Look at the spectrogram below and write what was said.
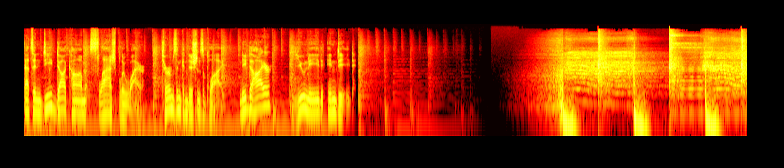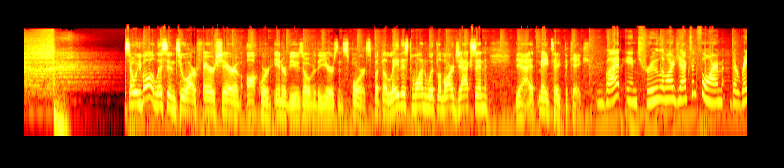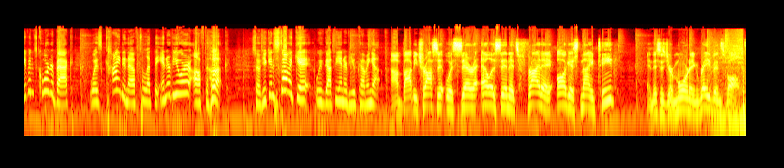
That's Indeed.com slash BlueWire. Terms and conditions apply. Need to hire? You need Indeed. So, we've all listened to our fair share of awkward interviews over the years in sports, but the latest one with Lamar Jackson, yeah, it may take the cake. But in true Lamar Jackson form, the Ravens quarterback was kind enough to let the interviewer off the hook. So if you can stomach it, we've got the interview coming up. I'm Bobby Trosset with Sarah Ellison. It's Friday, August 19th, and this is your morning Ravens Vault.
